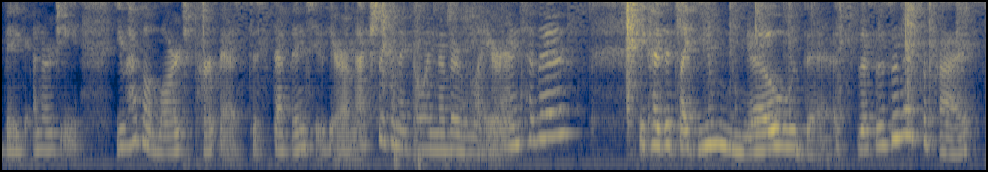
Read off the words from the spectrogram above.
big energy. You have a large purpose to step into here. I'm actually going to go another layer into this because it's like you know this. This isn't a surprise,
